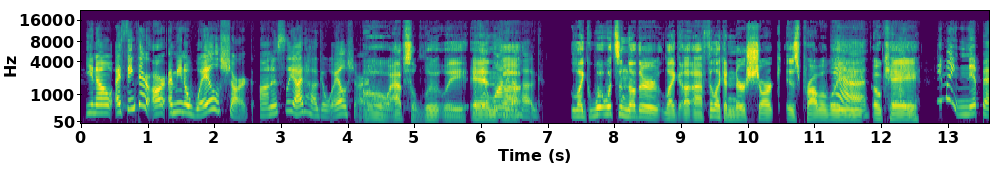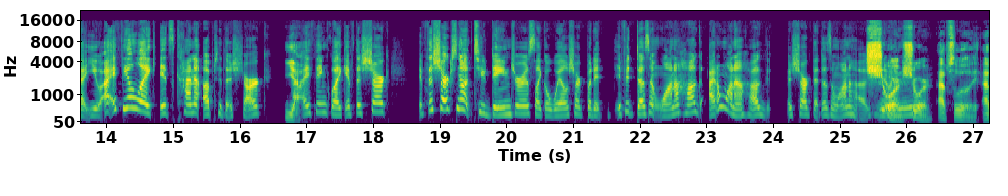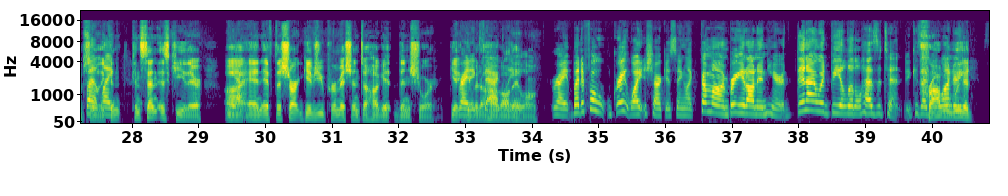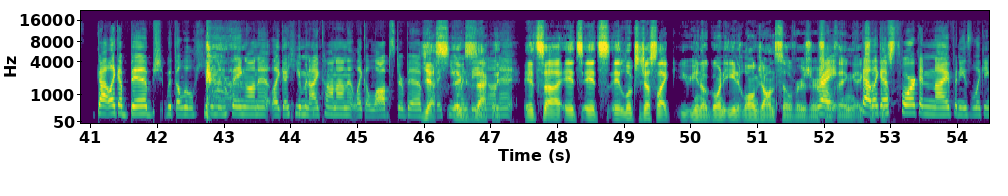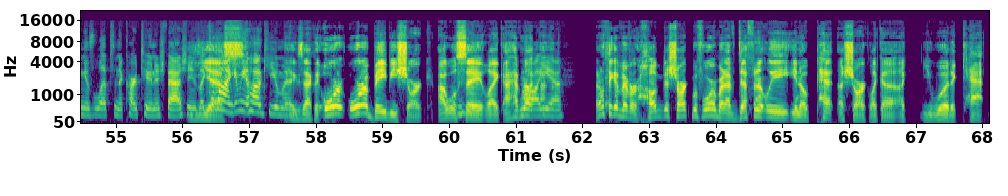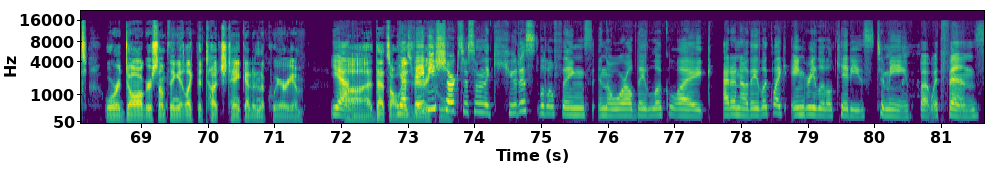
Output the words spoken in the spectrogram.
you know, I think there are, I mean, a whale shark, honestly, I'd hug a whale shark. Oh, absolutely. If and it wanted uh, a hug. like, what, what's another, like, uh, I feel like a nurse shark is probably Yeah. okay. It might nip at you. I feel like it's kind of up to the shark. Yeah. I think, like, if the shark. If the shark's not too dangerous, like a whale shark, but it if it doesn't want to hug, I don't want to hug a shark that doesn't want to hug. you Sure, know I mean? sure. Absolutely. Absolutely. like- Con- consent is key there. Uh, Yeah. And if the shark gives you permission to hug it, then sure. Right, give it a hug all day long. Right. But if a great white shark is saying like, "Come on, bring it on in here," then I would be a little hesitant because I'd Probably be wondering. a- Got like a bib with a little human thing on it, like a human icon on it, like a lobster bib Yes, with a human exactly. being on it. It's uh, it's it's it looks just like you you know going to eat at Long John Silver's or right. something. Got except like a fork and a knife, and he's licking his lips in a cartoonish fashion. He's like, "Come on, give me a hug, human." exactly, or or a baby shark. I will say, like I have not. oh I- yeah. I don't think I've ever hugged a shark before, but I've definitely, you know, pet a shark like a, a you would a cat or a dog or something at like the touch tank at an aquarium. Yeah. Uh, that's yeah, always very baby cool. sharks are some of the cutest little things in the world. They look like I don't know, they look like angry little kitties to me, but with fins.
